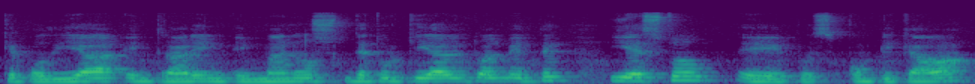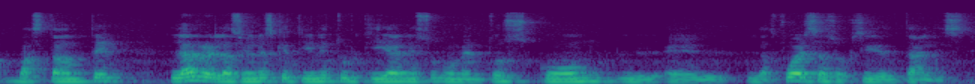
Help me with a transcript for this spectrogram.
que podía entrar en, manos de Turquía eventualmente, y esto eh, pues complicaba bastante las relaciones que tiene Turquía en estos momentos con las fuerzas occidentales.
